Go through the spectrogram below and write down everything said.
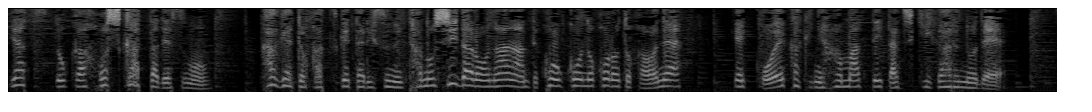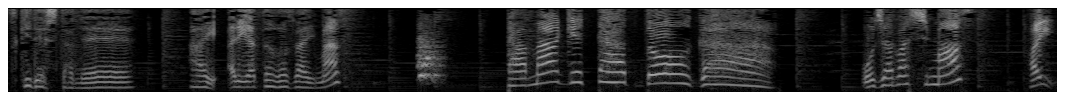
やつとか欲しかったですもん。影とかつけたりするのに楽しいだろうななんて高校の頃とかはね、結構絵描きにハマっていた時期があるので、好きでしたね。はい、ありがとうございます。たまげた動画。お邪魔します。はい、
